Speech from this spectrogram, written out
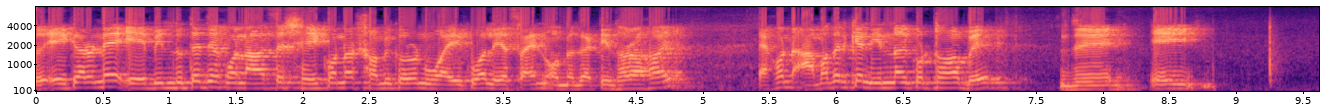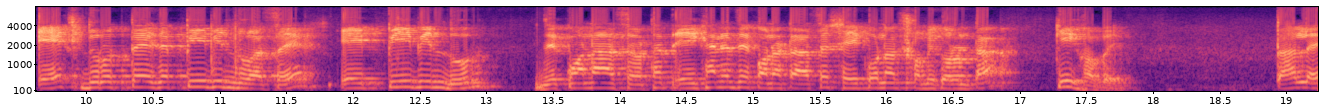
তো এই কারণে এ বিন্দুতে যে কণা আছে, সেই কণার সমীকরণ Y equal A sine omega ধরা হয়। এখন আমাদেরকে নির্ণয় করতে হবে যে এই এক্স দূরত্বে যে পি বিন্দু আছে, এই পি বিন্দুর যে কণা আছে, অর্থাৎ এইখানে যে কণাটা আছে, সেই কণার সমীকরণটা কি হবে? তাহলে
